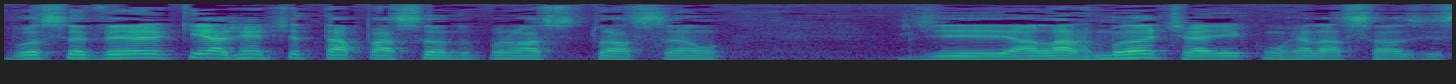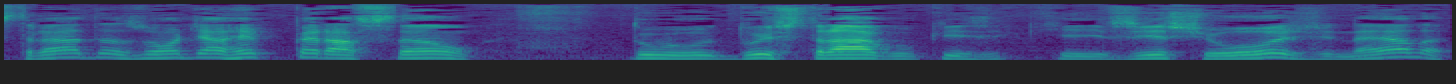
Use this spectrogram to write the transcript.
Você vê que a gente está passando por uma situação de alarmante aí com relação às estradas, onde a recuperação do, do estrago que, que existe hoje nela,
